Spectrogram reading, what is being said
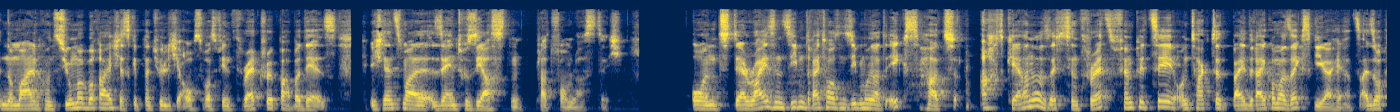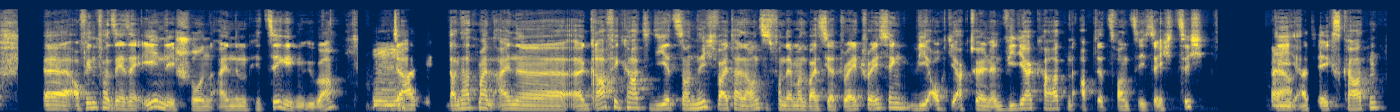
normalen Consumer-Bereich. Es gibt natürlich auch sowas wie einen Threadripper, aber der ist, ich nenne es mal, sehr Enthusiasten-plattformlastig. Und der Ryzen 7 3700X hat 8 Kerne, 16 Threads für den PC und taktet bei 3,6 Gigahertz. Also äh, auf jeden Fall sehr, sehr ähnlich schon einem PC gegenüber. Mhm. Dann, dann hat man eine äh, Grafikkarte, die jetzt noch nicht weiter announced ist, von der man weiß, sie hat Raytracing, wie auch die aktuellen Nvidia-Karten ab der 2060, ja. die RTX-Karten,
